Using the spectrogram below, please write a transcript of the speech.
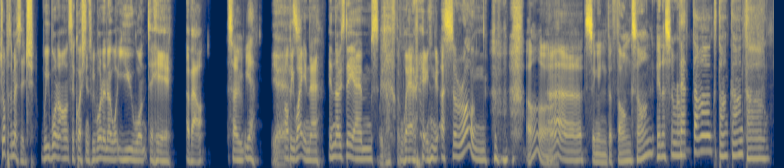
drop us a message. We want to answer questions. We want to know what you want to hear about. So yeah, Yes. I'll be waiting there in those DMs We love them. wearing a sarong. Oh, Ah. singing the thong song in a sarong. That thong, thong, thong, thong.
